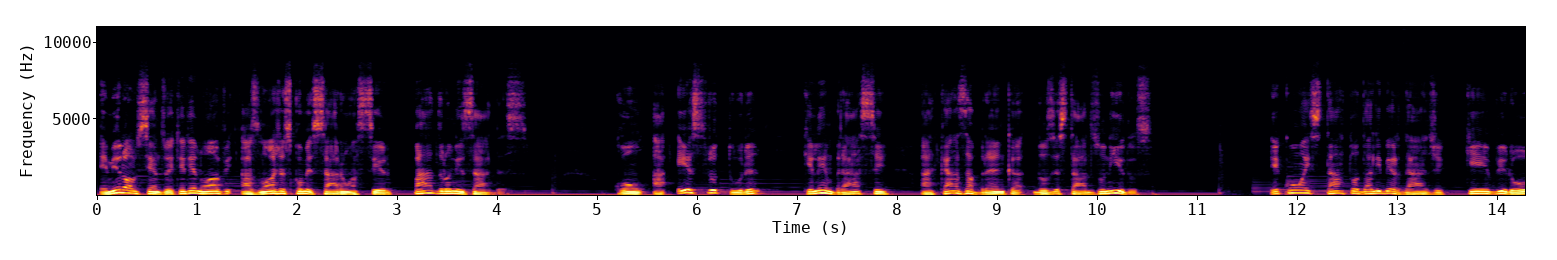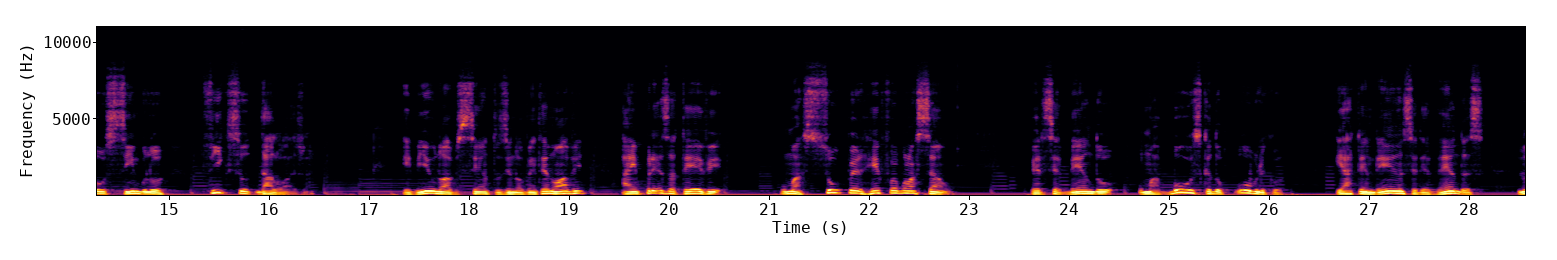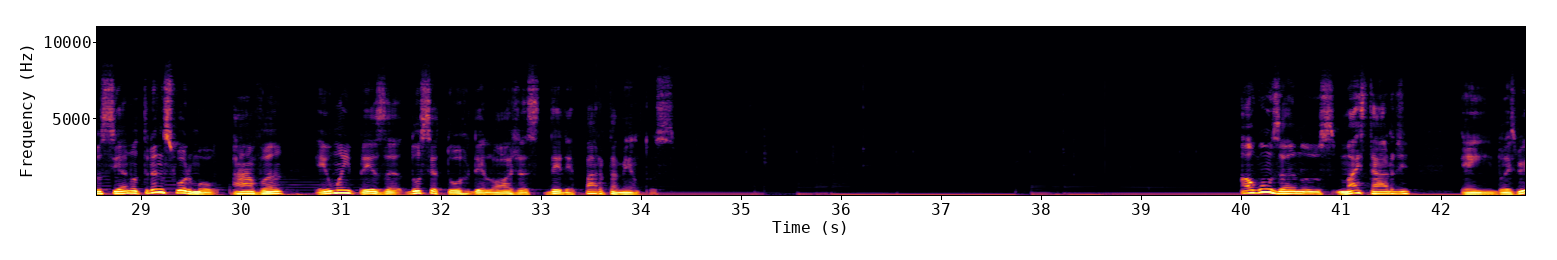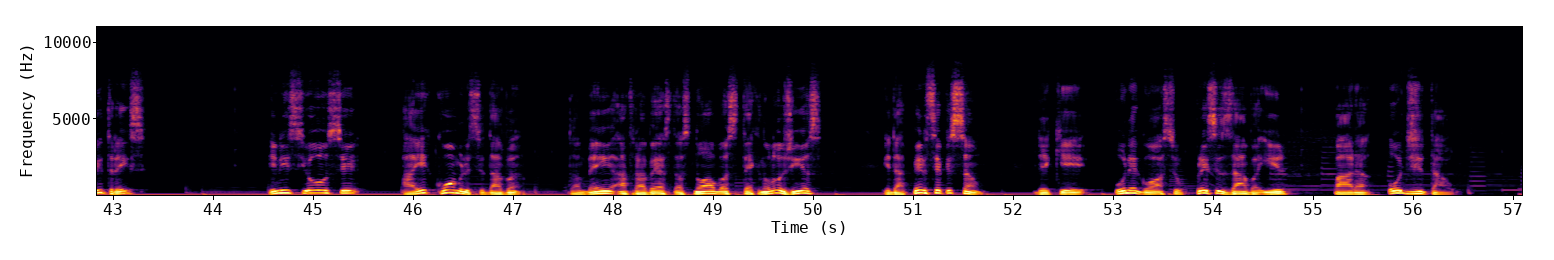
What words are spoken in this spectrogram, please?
Em 1989, as lojas começaram a ser padronizadas, com a estrutura que lembrasse a Casa Branca dos Estados Unidos, e com a Estátua da Liberdade que virou o símbolo fixo da loja. Em 1999, a empresa teve uma super reformulação, percebendo uma busca do público e a tendência de vendas Luciano transformou a Avan em uma empresa do setor de lojas de departamentos. Alguns anos mais tarde, em 2003, iniciou-se a e-commerce da Van, também através das novas tecnologias e da percepção de que o negócio precisava ir para o digital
